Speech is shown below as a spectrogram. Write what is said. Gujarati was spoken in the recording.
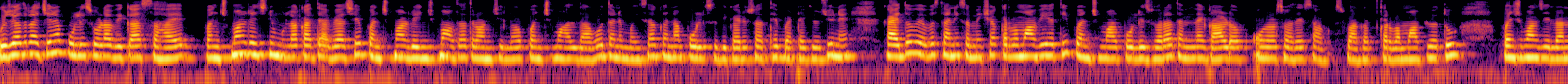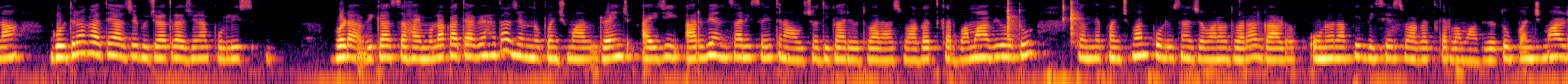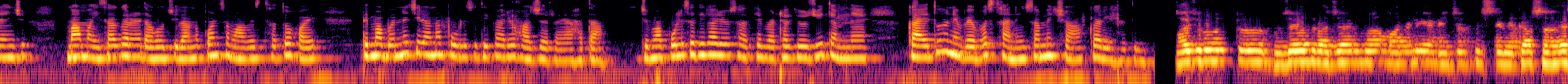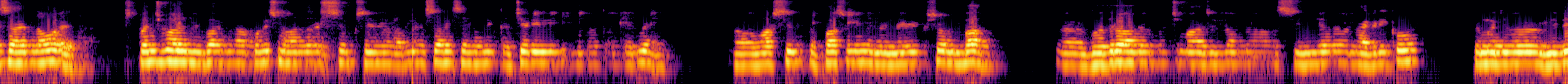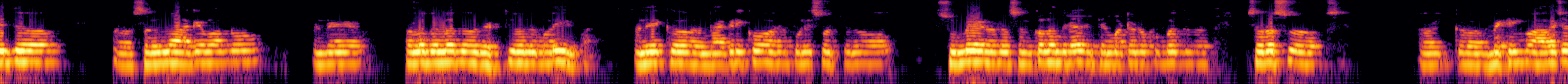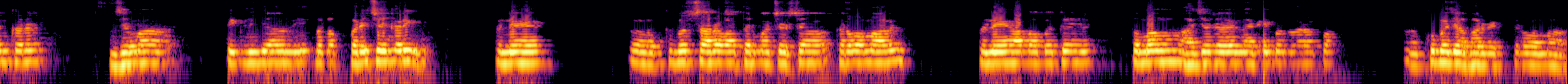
ગુજરાત રાજ્યના પોલીસ વડા વિકાસ સહાય પંચમહાલ રેન્જની મુલાકાતે આવ્યા છે. પંચમહાલ રેન્જમાં આવતા ત્રણ જિલ્લાઓ, પંચમહાલ, દાહોદ અને મહીસાગરના પોલીસ અધિકારીઓ સાથે બેઠક યોજીને કાયદો વ્યવસ્થાની સમીક્ષા કરવામાં આવી હતી. પંચમહાલ પોલીસ દ્વારા તેમને ગાર્ડ ઓફ ઓનર સાથે સ્વાગત કરવામાં આવ્યું હતું. પંચમહાલ જિલ્લાના ગોધરા ખાતે આજે ગુજરાત રાજ્યના પોલીસ વડા વિકાસ સહાય મુલાકાતે આવ્યા હતા. જેમનું Panchmahal range IG R V Ansari સહિતના ઉચ્ચ અધિકારીઓ દ્વારા સ્વાગત કરવામાં આવ્યું હતું. તેમને પંચમહાલ પોલીસના જવાનો દ્વારા ગાર્ડ ઓફ ઓનર આપી વિશેષ સ્વાગત કરવામાં આવ્યું હતું. પંચમહાલ રેન્જમાં મહીસાગર અને દાહોદ જિલ્લાનો પણ સમાવેશ થતો હોય તેમાં બંને જિલ્લાના પોલીસ અધિકારીઓ હાજર રહ્યા હતા. જેમાં પોલીસ અધિકારીઓ સાથે બેઠક યોજી તેમને કાયદો અને વ્યવસ્થાની સમીક્ષા કરી હતી. આજરોજ ગુજરાત રાજ્યમાં માનનીય ડીજીપી શ્રી વિકાસ સહાય સાહેબના વડે પંચમહાલ વિભાગના પોલીસ મહાનિરીક્ષક શ્રી રવિ અંસારી કચેરી દરમિયાન વાર્ષિક તપાસણી અને નિરીક્ષણ બાદ ગોધરા અને પંચમહાલ જિલ્લાના સિનિયર નાગરિકો તેમજ વિવિધ સંઘના આગેવાનો અને અલગ અલગ વ્યક્તિઓને મળી અનેક નાગરિકો અને પોલીસ વચ્ચેનો સુમેળ અને સંકલન રહે તે માટેનો ખૂબ જ સરસ એક મિટિંગનું આયોજન કરે, જેમાં એકબીજાની, મતલબ પરિચય કરી અને ખૂબ જ સારા વાતરમાં ચર્ચા કરવામાં આવે. અને આ બાબતે તમામ હાજર રહેલ નાગરિકો દ્વારા પણ ખૂબ જ આભાર વ્યક્ત કરવામાં આવે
